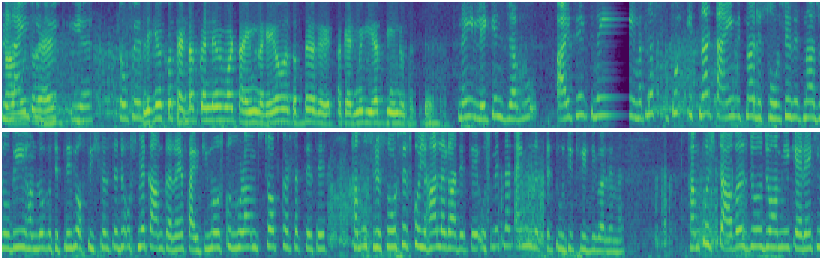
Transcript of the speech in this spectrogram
रिलायंस तो और है। तो फिर लेकिन उसको सेटअप करने में बहुत टाइम लगेगा और तब तक एकेडमिक ईयर चेंज हो सकते हैं। नहीं लेकिन जब आई थिंक नहीं मतलब तो इतना टाइम इतना रिसोर्सेज इतना जो भी हम लोग जितने भी ऑफिशियल्स हैं जो उसमें काम कर रहे हैं फाइव में उसको थोड़ा हम स्टॉप कर सकते थे। हम उस रिसोर्सेज को यहाँ लगा देते उसमें इतना टाइम नहीं लगता टू जी थ्री जी वाले में। हम कुछ टावर्स जो जो हम ये कह रहे हैं कि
